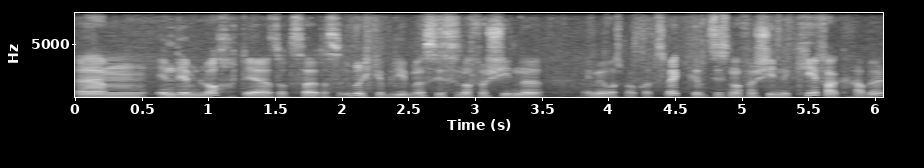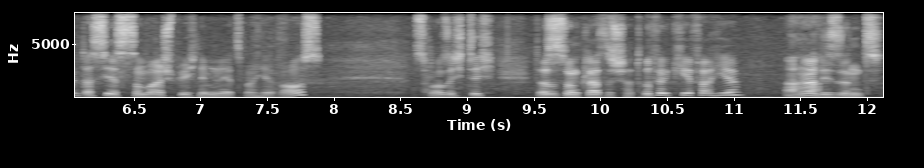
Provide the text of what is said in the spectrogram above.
in dem Loch, der sozusagen das übrig geblieben ist, siehst du noch verschiedene, Amy muss mal kurz weg, siehst du noch verschiedene Käferkrabbeln. Das hier ist zum Beispiel, ich nehme den jetzt mal hier raus, ist vorsichtig. Das ist so ein klassischer Trüffelkäfer hier. Ja, die sind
